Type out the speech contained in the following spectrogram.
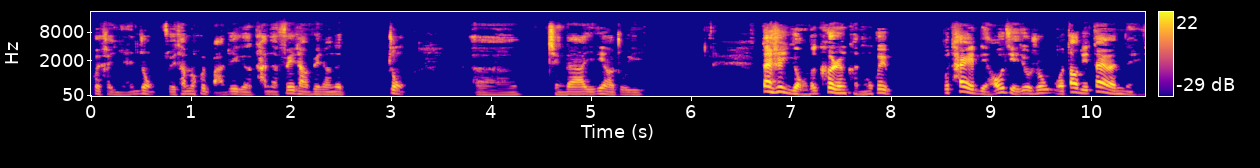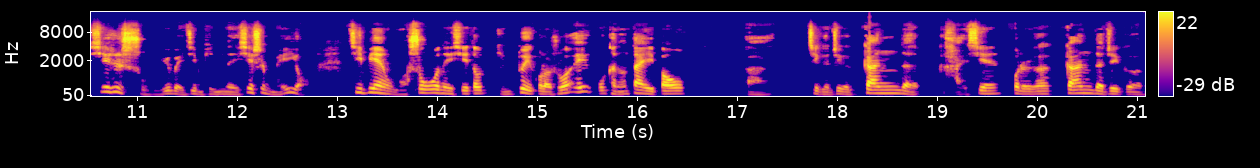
会很严重，所以他们会把这个看得非常非常的重，呃，请大家一定要注意。但是有的客人可能会不太了解，就是说我到底带了哪些是属于违禁品，哪些是没有。即便我说过那些都已经对过了，说，哎，我可能带一包啊，这个这个干的海鲜，或者说干的这个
